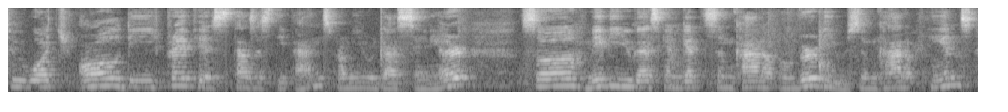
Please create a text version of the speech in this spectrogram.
to watch all the previous thesis defense from your guys senior so maybe you guys can get some kind of overview some kind of hints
